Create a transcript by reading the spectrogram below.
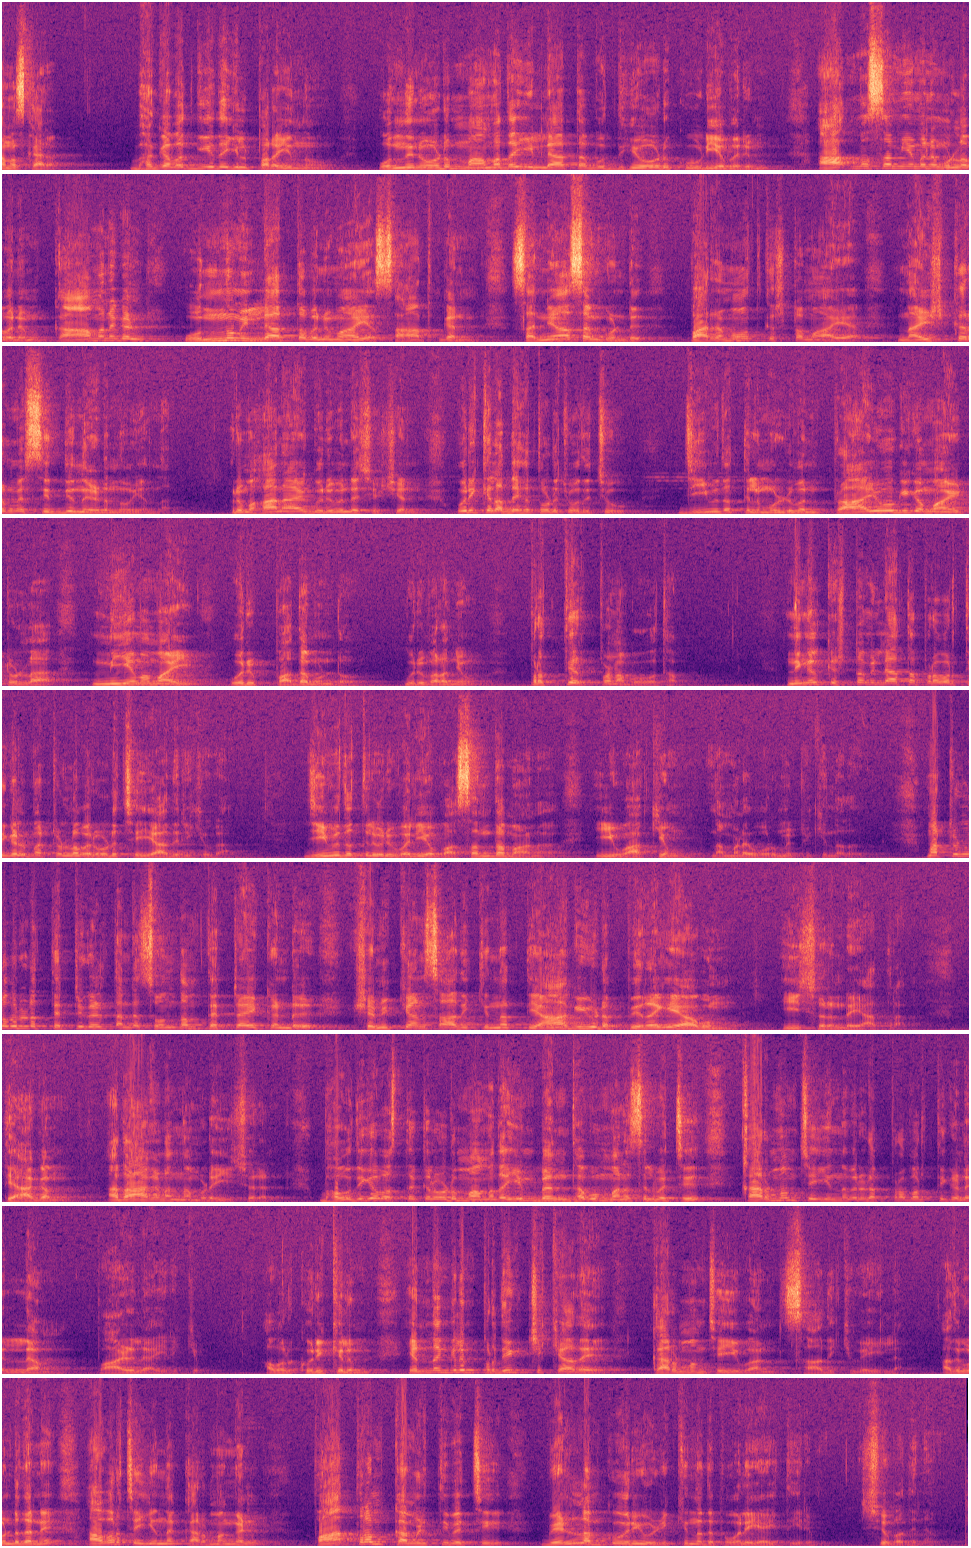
നമസ്കാരം. ഭഗവത്ഗീതയിൽ പറയുന്നു ഒന്നിനോടും മമതയില്ലാത്ത ബുദ്ധിയോട് കൂടിയവരും ആത്മസംയമനമുള്ളവനും കാമനകൾ ഒന്നുമില്ലാത്തവനുമായ സാധകൻ സന്യാസം കൊണ്ട് പരമോത്കൃഷ്ടമായ നൈഷ്കർമ്മ്യ സിദ്ധി നേടുന്നു എന്ന്. ഒരു മഹാനായ ഗുരുവിന്റെ ശിഷ്യൻ ഒരിക്കൽ അദ്ദേഹത്തോട് ചോദിച്ചു ജീവിതത്തിൽ മുഴുവൻ പ്രായോഗികമായിട്ടുള്ള നിയമമായി ഒരു പദമുണ്ടോ? ഗുരു പറഞ്ഞു പ്രത്യർപ്പണ ബോധം നിങ്ങൾക്കിഷ്ടമില്ലാത്ത പ്രവർത്തികൾ മറ്റുള്ളവരോട് ചെയ്യാതിരിക്കുക. ജീവിതത്തിൽ ഒരു വലിയ വസന്തമാണ് ഈ വാക്യം നമ്മളെ ഓർമ്മിപ്പിക്കുന്നത്. മറ്റുള്ളവരുടെ തെറ്റുകൾ തന്റെ സ്വന്തം തെറ്റായി കണ്ട് ക്ഷമിക്കാൻ സാധിക്കുന്ന ത്യാഗിയുടെ പിറകെയാവും ഈശ്വരന്റെ യാത്ര. ത്യാഗം അതാകണം നമ്മുടെ ഈശ്വരൻ. ഭൗതിക വസ്തുക്കളോടും മമതയും ബന്ധവും മനസ്സിൽ വെച്ച് കർമ്മം ചെയ്യുന്നവരുടെ പ്രവർത്തികളെല്ലാം പാഴിലായിരിക്കും. അവർക്കൊരിക്കലും എന്തെങ്കിലും പ്രതീക്ഷിക്കാതെ കർമ്മം ചെയ്യുവാൻ സാധിക്കുകയില്ല. അതുകൊണ്ട് തന്നെ അവർ ചെയ്യുന്ന കർമ്മങ്ങൾ പാത്രം കമിഴ്ത്തി വെച്ച് വെള്ളം കോരി ഒഴിക്കുന്നത് പോലെയായിത്തീരും. ശുഭദിനം.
